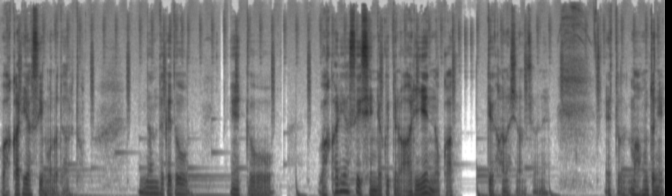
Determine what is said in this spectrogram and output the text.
分かりやすいものであると。なんだけど、えっ、ー、と、分かりやすい戦略っていうのはありえんのかっていう話なんですよね。えっ、ー、と、まあ本当に、例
